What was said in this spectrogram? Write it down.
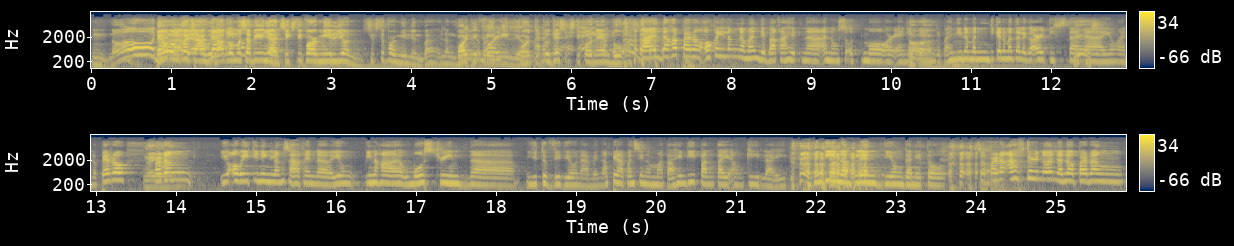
No? Oo, Pero dati- katsa, dati bago mo sabihin yan, 64 million. 64 million ba? Ilang 43 billion? million. 42 din, 64 na yan Eh, bukas. pag sa banda ka, parang okay lang naman, di ba? Kahit na anong suot mo or anything, Oo. di ba? Hindi naman, hindi ka naman talaga artista Yes. na yung ano. Pero Ngayon? parang yung awakening lang sa akin na yung pinaka most streamed na YouTube video namin, ang pinapansin ng mga tao, hindi pantay ang kilay. hindi na blend yung ganito. So parang after nun, ano, parang,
